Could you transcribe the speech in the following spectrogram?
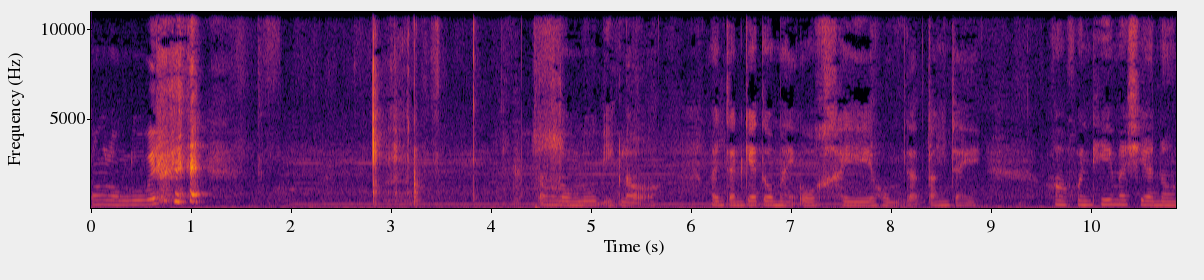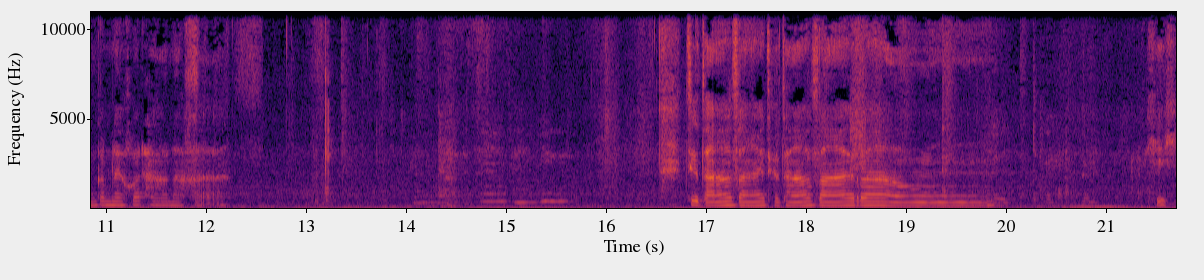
ต้องลงรูปต้องลงรูปอีกเหรอวันจันทร์แก้ตัวใหม่โอเค ผมจะตั้งใจ ขอบคุณที่มาเชียร์น้องกำไรข้อเท้านะคะ ถือเท้าซ้ายถือเท้าซ้ายเราโอเคโอเค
